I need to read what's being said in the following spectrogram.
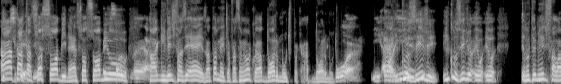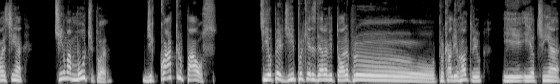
Ah, tá, tá. perder- Só sobe, né? Só sobe É o. é, Paga em vez de fazer. É, exatamente. Eu faço a mesma coisa. Eu adoro múltipla, cara. Adoro múltipla. boa. E Ó, aí, inclusive, inclusive eu, eu, eu não terminei de falar, mas tinha, tinha uma múltipla de quatro paus que eu perdi porque eles deram a vitória pro, pro Khalil Haltril. E, e eu tinha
